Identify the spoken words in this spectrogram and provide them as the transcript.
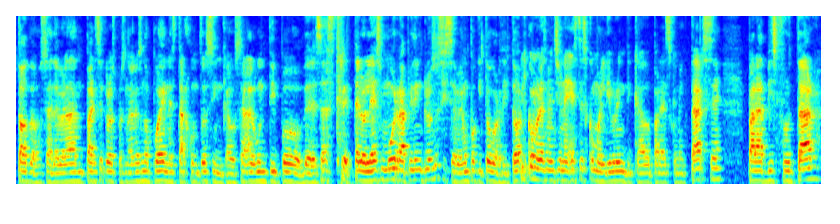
Todo. O sea, de verdad parece que los personajes no pueden estar juntos sin causar algún tipo de desastre. Te lo lees muy rápido, incluso si se ve un poquito gordito. Y como les mencioné, este es como el libro indicado para desconectarse para disfrutar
